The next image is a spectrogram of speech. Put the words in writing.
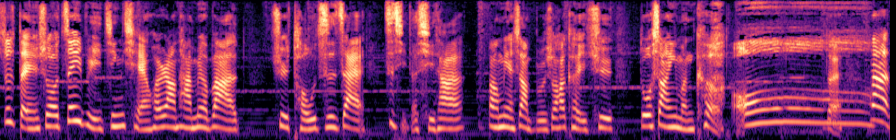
就等于说这一笔金钱会让她没有办法去投资在自己的其他。方面上，比如说他可以去多上一门课。哦，对，那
